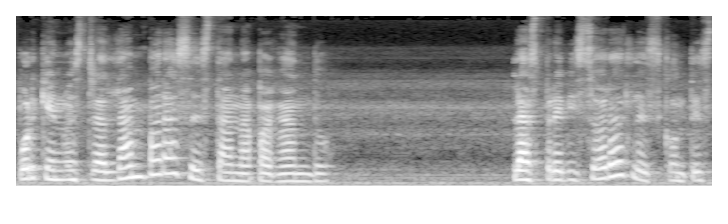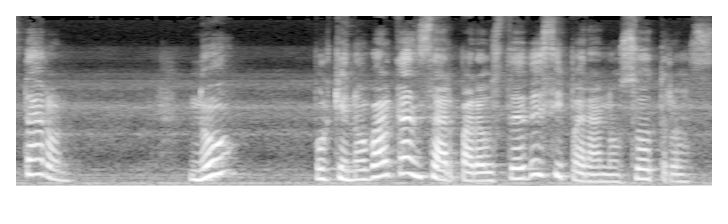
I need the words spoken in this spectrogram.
porque nuestras lámparas se están apagando. Las previsoras les contestaron, No, porque no va a alcanzar para ustedes y para nosotros.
